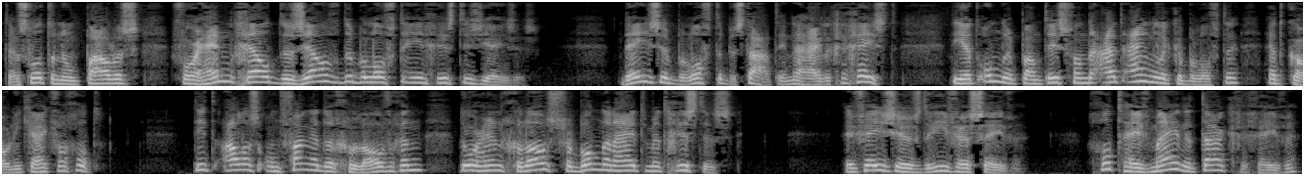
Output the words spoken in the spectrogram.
Ten slotte noemt Paulus, voor hen geldt dezelfde belofte in Christus Jezus. Deze belofte bestaat in de Heilige Geest, die het onderpand is van de uiteindelijke belofte, het koninkrijk van God. Dit alles ontvangen de gelovigen door hun geloofsverbondenheid met Christus. Efeziërs 3 vers 7 God heeft mij de taak gegeven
